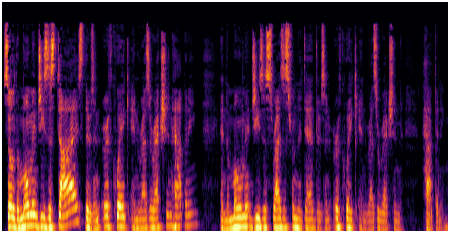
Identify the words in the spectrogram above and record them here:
So the moment Jesus dies, there's an earthquake and resurrection happening. And the moment Jesus rises from the dead, there's an earthquake and resurrection happening.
